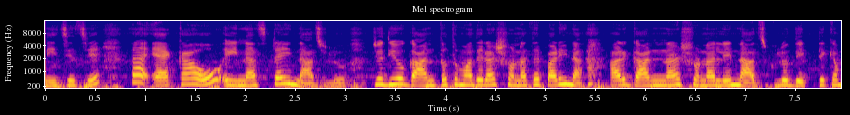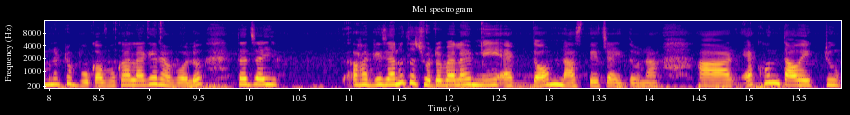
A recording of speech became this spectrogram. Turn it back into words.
নেচেছে তা একাও এই নাচটাই নাচলো। যদিও গান তো তোমাদের আর শোনাতে পারি না আর গান না শোনালে নাচগুলো দেখতে কেমন একটু বোকা বোকা লাগে না বলো? তা যাই আগে জানো তো ছোটোবেলায় মেয়ে একদম নাচতে চাইতো না। আর এখন তাও একটু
